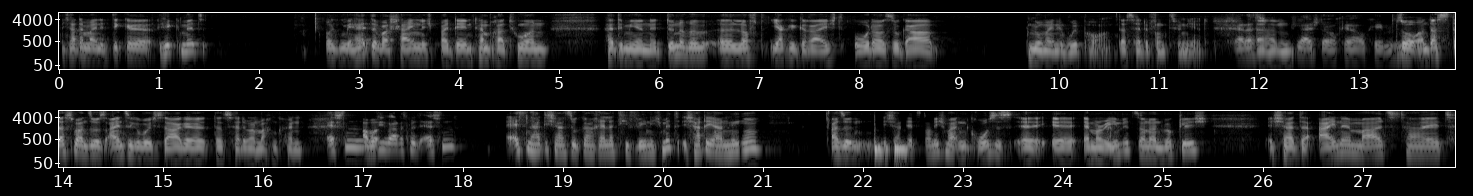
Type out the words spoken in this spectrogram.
ich hatte meine dicke Hick mit, und mir hätte wahrscheinlich bei den Temperaturen hätte mir eine dünnere äh, Loftjacke gereicht oder sogar nur meine Willpower. Das hätte funktioniert. Ja, das ähm, vielleicht auch, ja, okay. Mhm. So, und das, das war so das Einzige, wo ich sage, das hätte man machen können. Essen, Aber wie war das mit Essen? Essen hatte ich ja sogar relativ wenig mit. Ich hatte ja nur, also ich hatte jetzt noch nicht mal ein großes äh, äh, MRE mit, sondern wirklich, ich hatte eine Mahlzeit,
